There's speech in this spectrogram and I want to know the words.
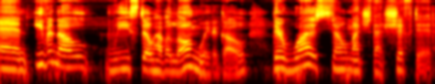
and even though we still have a long way to go, there was so much that shifted.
